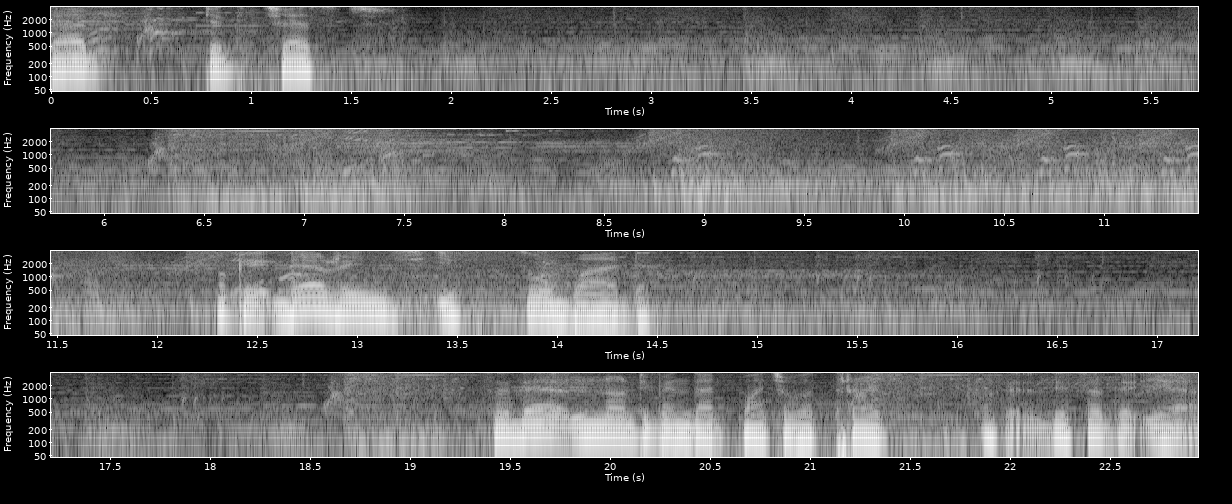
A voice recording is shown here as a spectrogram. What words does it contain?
That. Get the chest. Okay, their range is so bad. So they're not even that much of a threat. Okay, these are the yeah.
